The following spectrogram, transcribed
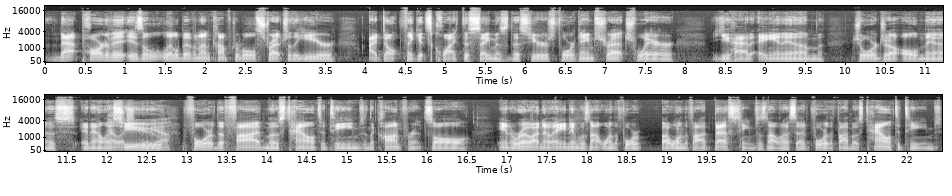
that part of it is a little bit of an uncomfortable stretch of the year. I don't think it's quite the same as this year's four game stretch where you had A and M, Georgia, Ole Miss, and LSU, LSU, yeah. four of the five most talented teams in the conference, all in a row. I know A and M was not one of the four, uh, one of the five best teams. That's not what I said. Four of the five most talented teams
